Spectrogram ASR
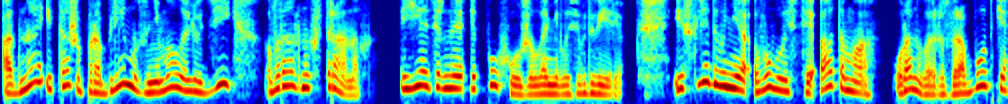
Одна и та же проблема занимала людей в разных странах, Ядерная эпоха уже ломилась в двери. Исследования в области атома, урановой разработки,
